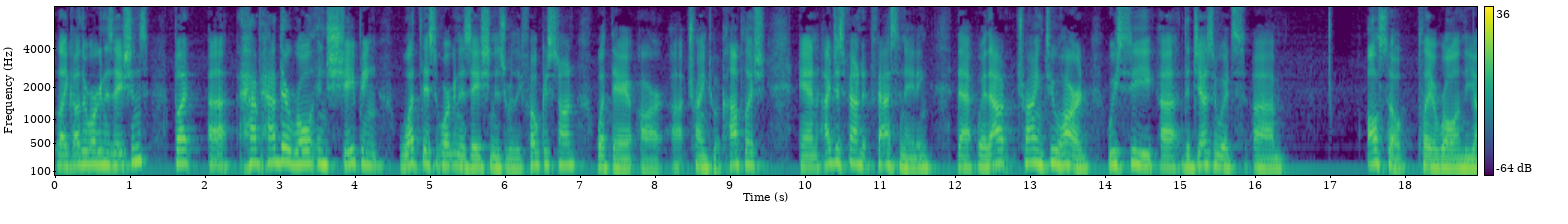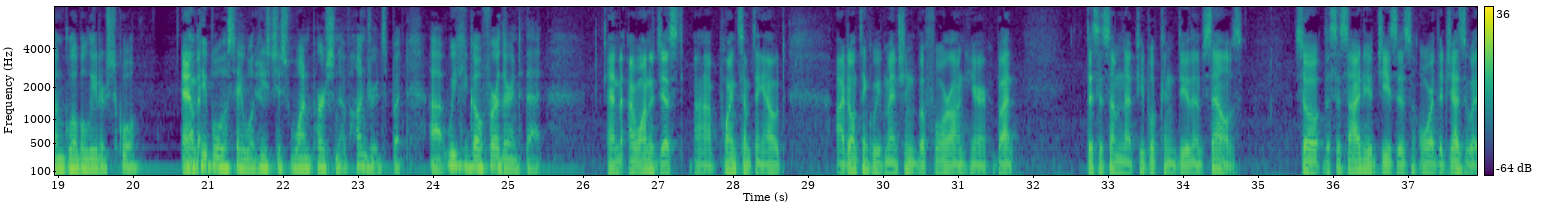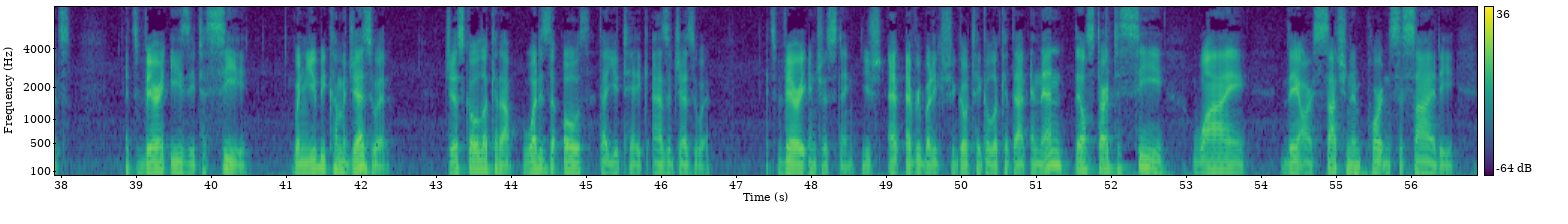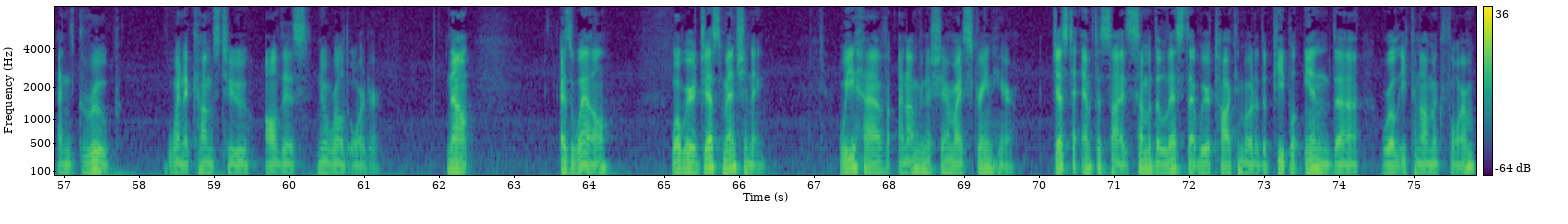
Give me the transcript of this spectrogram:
like other organizations, but uh, have had their role in shaping what this organization is really focused on, what they are uh, trying to accomplish. And I just found it fascinating that without trying too hard, we see uh, the Jesuits um, also play a role in the Young Global Leaders School. And now, people will say, well, he's just one person of hundreds, but uh, we could go further into that. And I want to just uh, point something out. I don't think we've mentioned before on here, but this is something that people can do themselves. So, the Society of Jesus or the Jesuits, it's very easy to see when you become a Jesuit. Just go look it up. What is the oath that you take as a Jesuit? It's very interesting. You sh- everybody should go take a look at that, and then they'll start to see why they are such an important society and group when it comes to all this New World Order. Now, as well, what we were just mentioning, we have, and I'm going to share my screen here. just to emphasize some of the lists that we are talking about of the people in the World Economic Forum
